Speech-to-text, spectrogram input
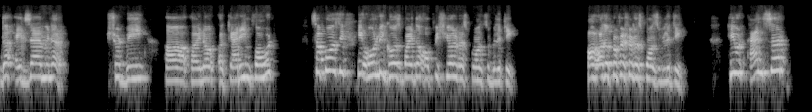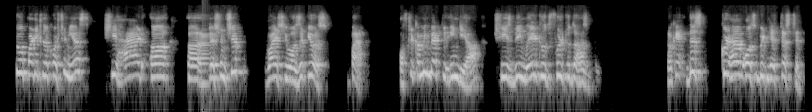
the examiner should be uh, you know, uh, carrying forward. Suppose if he only goes by the official responsibility or, or the professional responsibility, he would answer to a particular question, yes, she had a, a relationship while she was at US. But after coming back to India, she is being very truthful to the husband. Okay, this could have also been tested.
